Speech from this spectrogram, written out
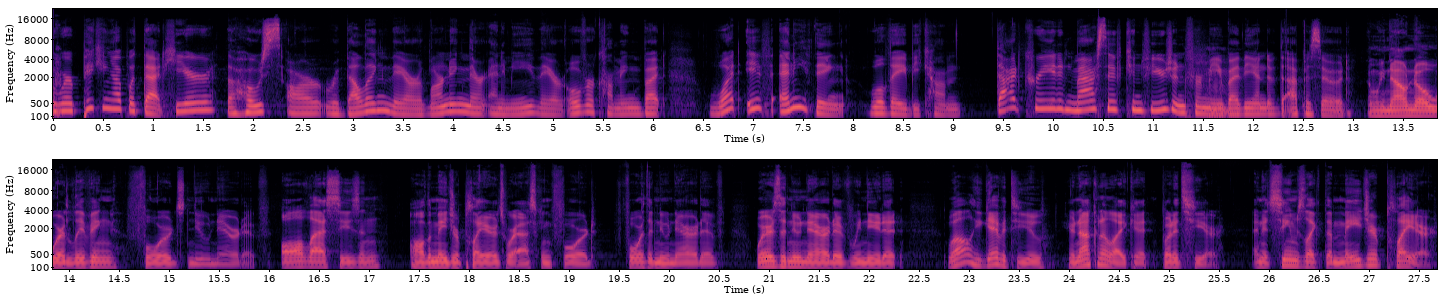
we're picking up with that here. The hosts are rebelling, they are learning their enemy, they are overcoming, but what, if anything, will they become? That created massive confusion for me hmm. by the end of the episode. And we now know we're living Ford's new narrative. All last season, all the major players were asking Ford for the new narrative. Where's the new narrative? We need it. Well, he gave it to you. You're not going to like it, but it's here. And it seems like the major player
